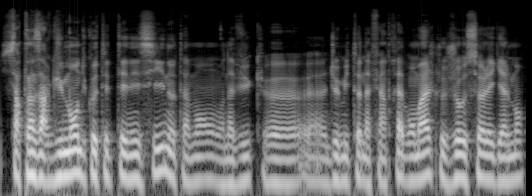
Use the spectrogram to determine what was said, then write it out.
certains arguments du côté de Tennessee, notamment on a vu que Joe Milton a fait un très bon match, le jeu au sol également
